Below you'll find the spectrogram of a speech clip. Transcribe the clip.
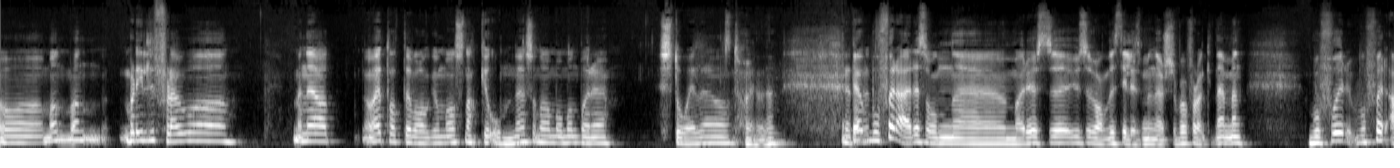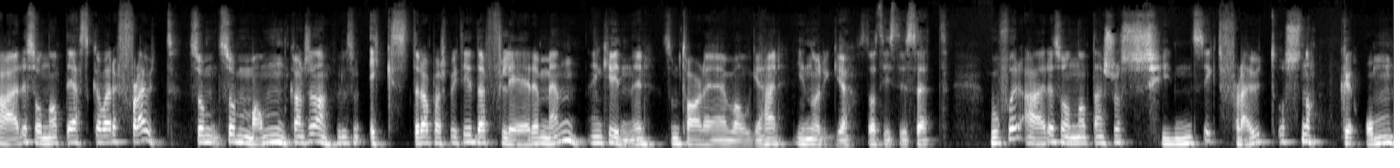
Og man, man blir litt flau, og, men jeg, har jeg tatt det valget om å snakke om det, så da må man bare stå i det. Og, stå i det. Ja, hvorfor er det sånn, eh, Marius, usedvanlig stille som en ørsel på flankene, men Hvorfor, hvorfor, er det sånn at det skal være flaut? Som, som mann, kanskje. da, liksom Ekstra perspektiv. Det er flere menn enn kvinner som tar det valget her i Norge, statistisk sett. Hvorfor er det sånn at det er så sinnssykt flaut å snakke om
